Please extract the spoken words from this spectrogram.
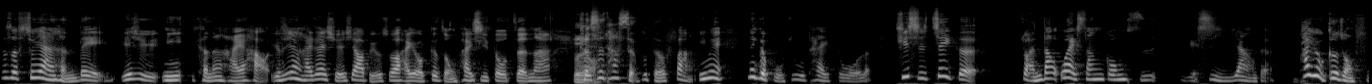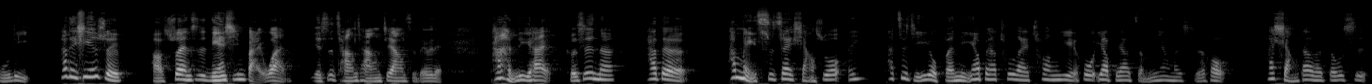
就是虽然很累，也许你可能还好，有些人还在学校，比如说还有各种派系斗争啊。可是他舍不得放，因为那个补助太多了。其实这个转到外商公司也是一样的，他有各种福利，他的薪水好算是年薪百万，也是常常这样子，对不对？他很厉害，可是呢，他的他每次在想说，哎，他自己也有本领，要不要出来创业，或要不要怎么样的时候，他想到的都是。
